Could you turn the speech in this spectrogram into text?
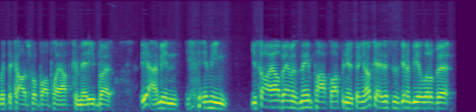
with the College Football Playoff Committee. But yeah, I mean, I mean, you saw Alabama's name pop up, and you're thinking, okay, this is going to be a little bit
